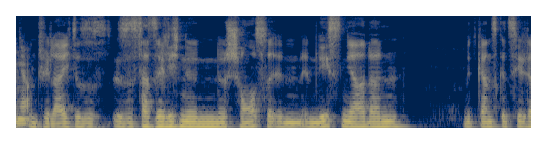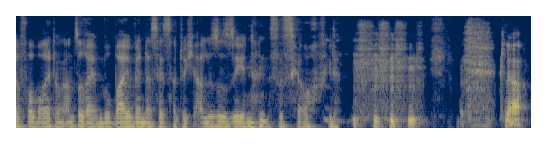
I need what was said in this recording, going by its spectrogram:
Ja. Und vielleicht ist es, ist es tatsächlich eine, eine Chance, im, im nächsten Jahr dann mit ganz gezielter Vorbereitung anzureifen. Wobei, wenn das jetzt natürlich alle so sehen, dann ist es ja auch wieder. Klar.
